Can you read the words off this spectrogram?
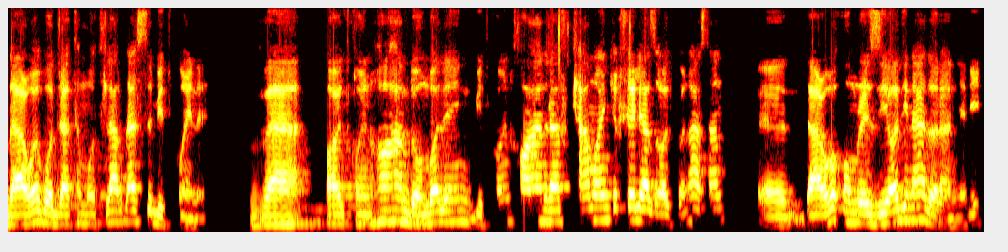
در واقع قدرت مطلق دست بیت کوینه و آلت کوین ها هم دنبال این بیت کوین خواهند رفت کما اینکه خیلی از آلت کوین ها اصلا در واقع عمر زیادی ندارن. یعنی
